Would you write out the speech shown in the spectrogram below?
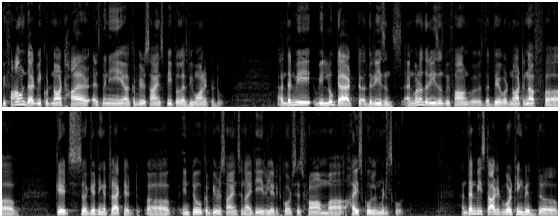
we found that we could not hire as many uh, computer science people as we wanted to do. And then we, we looked at uh, the reasons, and one of the reasons we found was that there were not enough uh, kids uh, getting attracted uh, into computer science and IT related courses from uh, high school and middle school. And then we started working with the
